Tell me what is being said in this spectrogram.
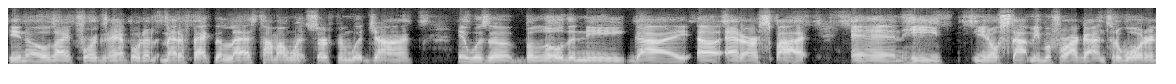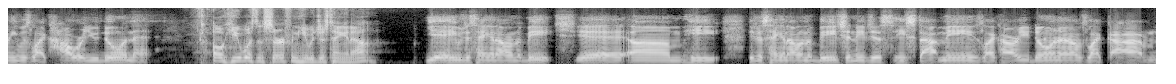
you know, like for example, the matter of fact, the last time I went surfing with John, it was a below the knee guy uh, at our spot, and he you know stopped me before I got into the water, and he was like, "How are you doing that?" Oh, he wasn't surfing; he was just hanging out. Yeah, he was just hanging out on the beach. Yeah, um, he he just hanging out on the beach, and he just he stopped me. He was like, "How are you doing it?" I was like, "I'm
